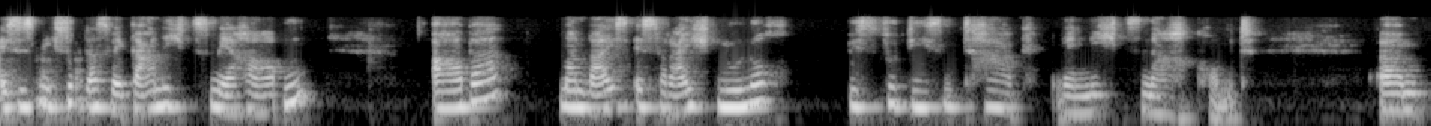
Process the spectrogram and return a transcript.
Es ist nicht so, dass wir gar nichts mehr haben, aber man weiß, es reicht nur noch bis zu diesem Tag, wenn nichts nachkommt. Ähm,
